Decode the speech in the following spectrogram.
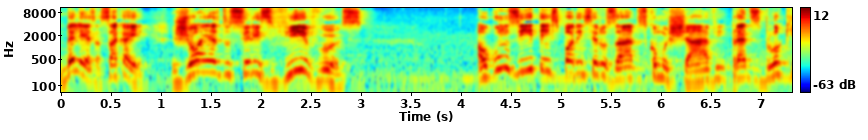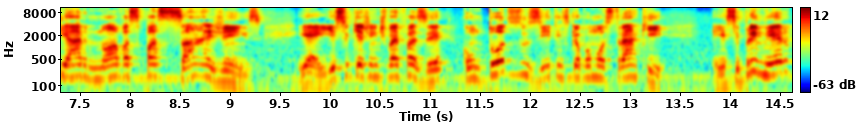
Beleza, saca aí. Joias dos seres vivos. Alguns itens podem ser usados como chave para desbloquear novas passagens. E é isso que a gente vai fazer com todos os itens que eu vou mostrar aqui. Esse primeiro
